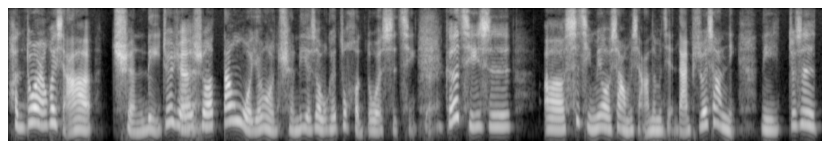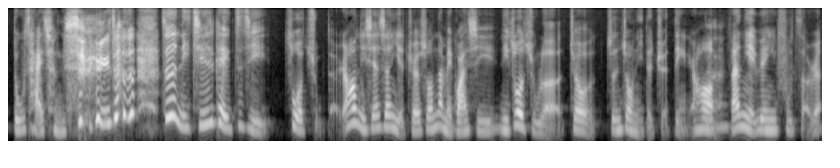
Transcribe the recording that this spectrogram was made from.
很多人会想要权力，就觉得说，当我拥有权力的时候，我可以做很多的事情。对可是其实。呃，事情没有像我们想要那么简单。比如说，像你，你就是独裁成性，就是就是你其实可以自己做主的。然后你先生也觉得说，那没关系，你做主了就尊重你的决定。然后反正你也愿意负责任。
